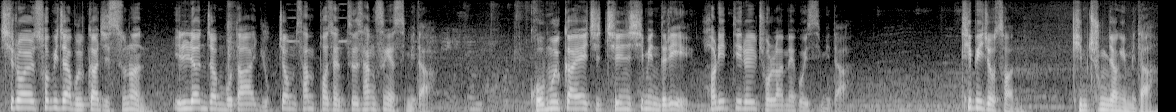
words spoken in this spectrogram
7월 소비자 물가 지수는 1년 전보다 6.3% 상승했습니다. 고물가에 지친 시민들이 허리띠를 졸라매고 있습니다. TV조선 김충영입니다.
